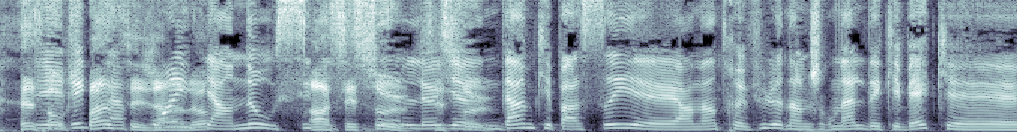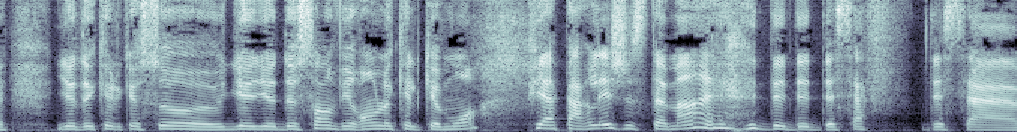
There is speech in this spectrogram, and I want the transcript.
Donc, je pense que ces gens-là. Il y en a aussi. Ah, c'est sûr. Il y a une dame qui est passée euh, en entrevue là, dans le Journal de Québec euh, il y a de quelques ça, il y a, de ça environ là, quelques mois. Puis elle parlait justement de, de, de sa de sa,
